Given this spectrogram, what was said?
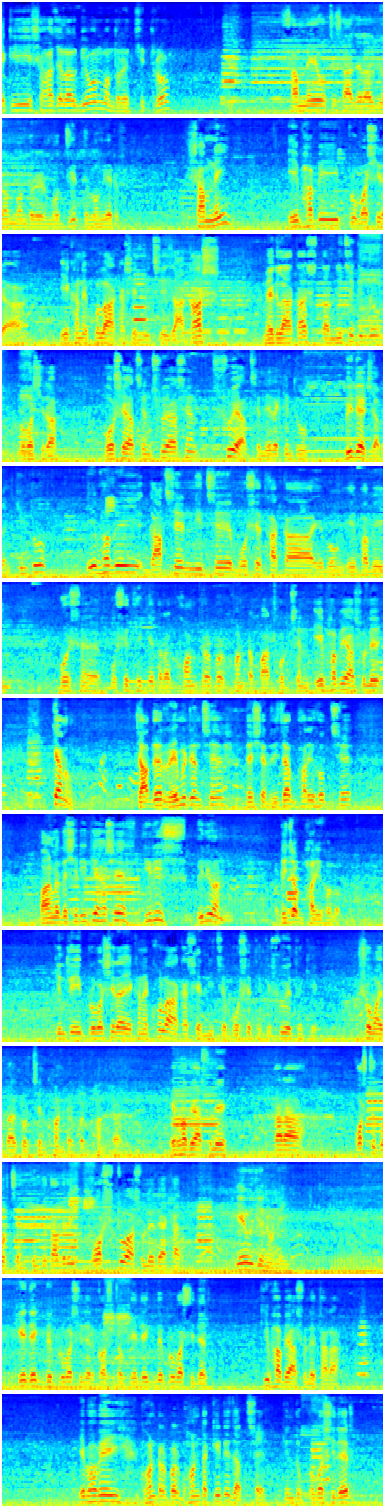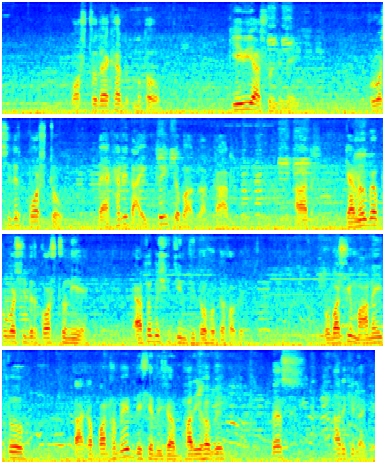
এটি শাহজালাল বিমানবন্দরের চিত্র। সামনে হচ্ছে শাহজালাল বিমানবন্দরের মসজিদ এবং এর সামনেই এভাবেই প্রবাসীরা এখানে খোলা আকাশের নিচে, যে আকাশ, মেঘলা আকাশ, তার নিচে কিন্তু প্রবাসীরা বসে আছেন, শুয়ে আছেন শুয়ে আছেন। এরা কিন্তু বিদেশ যাবেন। কিন্তু এভাবেই গাছের নিচে বসে থাকা এবং এভাবেই বসে বসে থেকে তারা ঘণ্টার পর ঘণ্টা পার করছেন, এভাবে আসলে কেন? যাদের রেমিটেন্সে দেশের রিজার্ভ ভারী হচ্ছে, বাংলাদেশের ইতিহাসে তিরিশ বিলিয়ন রিজার্ভ ভারী হলো। কিন্তু এই প্রবাসীরা এখানে খোলা আকাশের নিচে বসে থেকে, শুয়ে থেকে সময় পার করছেন ঘণ্টার পর ঘণ্টা। এভাবে আসলে তারা কষ্ট করছেন, কিন্তু তাদের এই কষ্ট আসলে দেখার কেউ যেন নেই। কে দেখবে প্রবাসীদের কষ্ট, কে দেখবে প্রবাসীদের কীভাবে আসলে তারা এভাবেই ঘণ্টার পর ঘণ্টা কেটে যাচ্ছে, কিন্তু প্রবাসীদের কষ্ট দেখার মতো কেউই আসলে নেই। প্রবাসীদের কষ্ট দেখারই দায়িত্বই তো কার? আর কেনই বা প্রবাসীদের কষ্ট নিয়ে এত বেশি চিন্তিত হতে হবে? প্রবাসী মানেই তো টাকা পাঠাবে, দেশের রিজার্ভ ভারী হবে। ব্যাস, আর কি লাগে?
